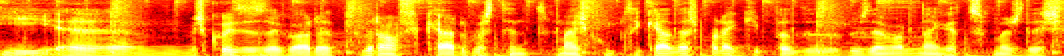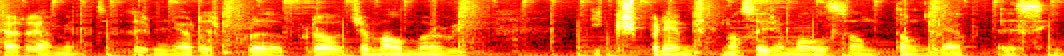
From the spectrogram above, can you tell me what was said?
e um, as coisas agora poderão ficar bastante mais complicadas para a equipa do, dos Denver Nuggets, mas deixar realmente as melhoras para, para o Jamal Murray e que esperemos que não seja uma lesão tão grave assim.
